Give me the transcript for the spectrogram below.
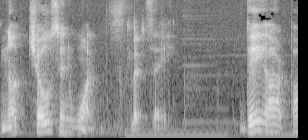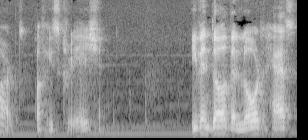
not chosen ones, let's say, they are part of His creation. Even though the Lord has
